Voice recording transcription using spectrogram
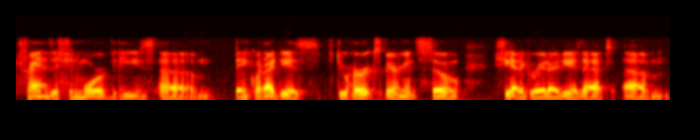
transitioned more of these um, banquet ideas through her experience. So she had a great idea that um,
